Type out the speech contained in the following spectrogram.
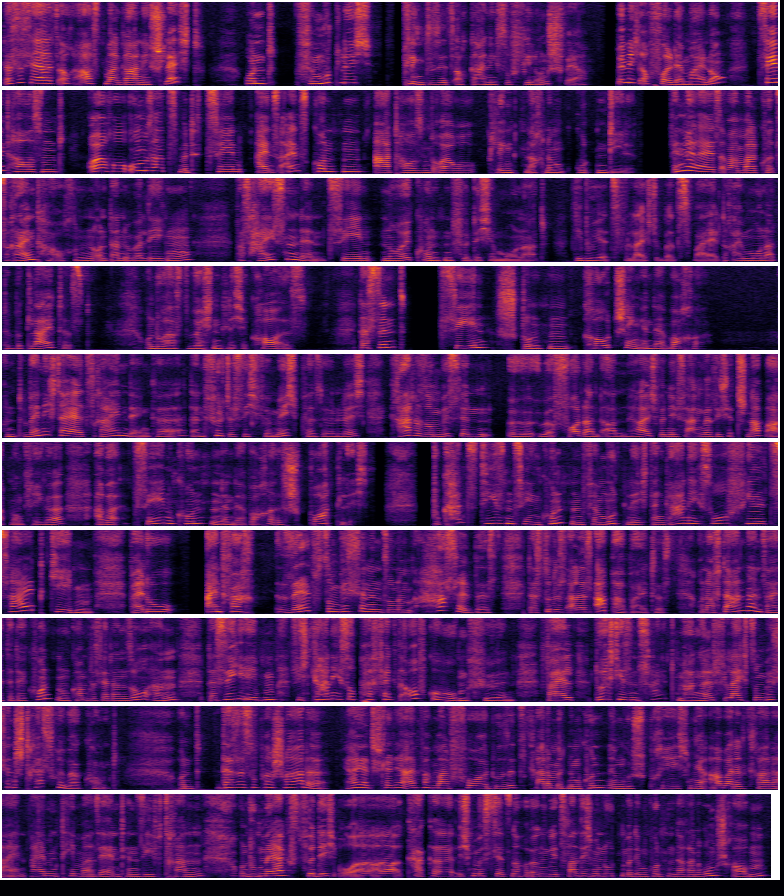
Das ist ja jetzt auch erstmal gar nicht schlecht und vermutlich klingt es jetzt auch gar nicht so viel und schwer. Bin ich auch voll der Meinung, 10.000 Euro Umsatz mit 10 1-1-Kunden, A1000 Euro klingt nach einem guten Deal. Wenn wir da jetzt aber mal kurz reintauchen und dann überlegen, was heißen denn 10 Neukunden für dich im Monat, die du jetzt vielleicht über zwei, drei Monate begleitest? Und du hast wöchentliche Calls. Das sind zehn Stunden Coaching in der Woche. Und wenn ich da jetzt reindenke, dann fühlt es sich für mich persönlich gerade so ein bisschen äh, überfordernd an. Ja, ich will nicht sagen, dass ich jetzt Schnappatmung kriege, aber zehn Kunden in der Woche ist sportlich. Du kannst diesen zehn Kunden vermutlich dann gar nicht so viel Zeit geben, weil du einfach selbst so ein bisschen in so einem Hassel bist, dass du das alles abarbeitest. Und auf der anderen Seite der Kunden kommt es ja dann so an, dass sie eben sich gar nicht so perfekt aufgehoben fühlen, weil durch diesen Zeitmangel vielleicht so ein bisschen Stress rüberkommt. Und das ist super schade. Ja, jetzt stell dir einfach mal vor, du sitzt gerade mit einem Kunden im Gespräch und ihr arbeitet gerade an einem Thema sehr intensiv dran und du merkst für dich, oh, Kacke, ich müsste jetzt noch irgendwie 20 Minuten mit dem Kunden daran rumschrauben,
